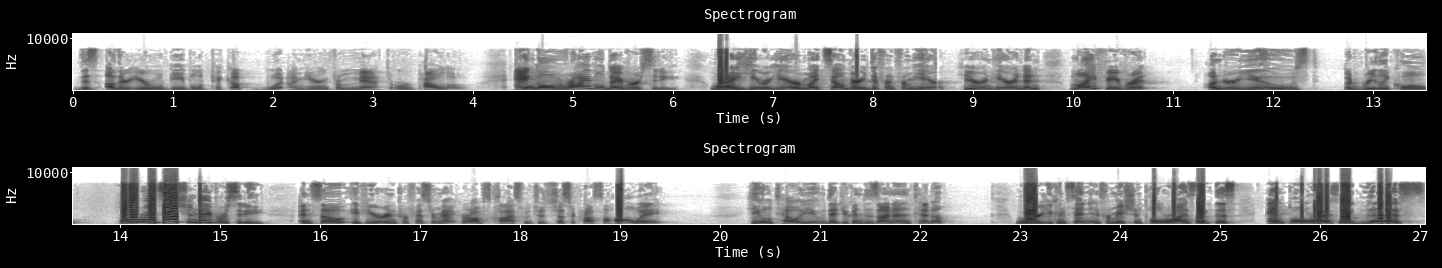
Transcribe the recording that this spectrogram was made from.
this other ear will be able to pick up what I'm hearing from Matt or Paolo. Angle of arrival diversity. What I hear here might sound very different from here, here, and here. And then my favorite, underused, but really cool, polarization diversity. And so if you're in Professor Makarov's class, which is just across the hallway, he will tell you that you can design an antenna where you can send information polarized like this and polarized like this.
